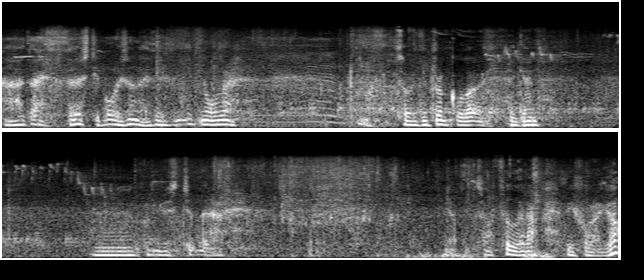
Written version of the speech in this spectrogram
Uh, they're thirsty boys, aren't they? They've eaten all that. Oh, sorry, they drunk all that again. Uh, let me just tip that out. Yep, so I'll fill it up before I go.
